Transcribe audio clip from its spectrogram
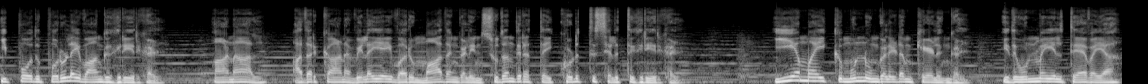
இப்போது பொருளை வாங்குகிறீர்கள். ஆனால் அதற்கான விலையை வரும் மாதங்களின் சுதந்திரத்தை கொடுத்து செலுத்துகிறீர்கள். இஎம்ஐக்கு முன் உங்களிடம் கேளுங்கள் இது உண்மையில் தேவையா?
